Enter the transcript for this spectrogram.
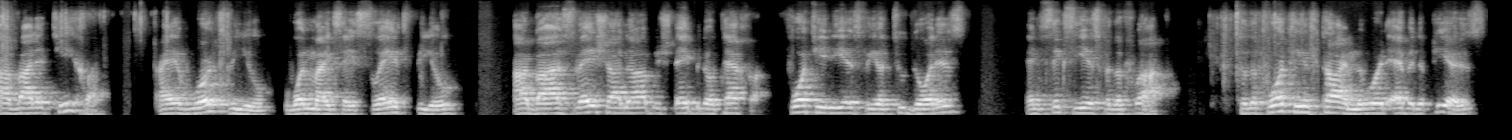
I have worked for you, one might say slaved for you, 14 years for your two daughters and six years for the flock. So the 14th time the word Eved appears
